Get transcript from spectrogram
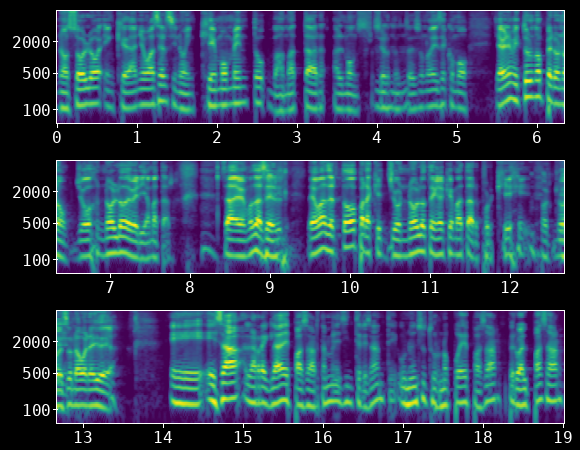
no solo en qué daño va a hacer, sino en qué momento va a matar al monstruo, ¿cierto? Ujú. Entonces uno dice como, ya viene mi turno, pero no, yo no lo debería matar. o sea, debemos hacer, debemos hacer todo para que yo no lo tenga que matar, porque ¿Por no es una buena idea. Eh, esa, la regla de pasar también es interesante. Uno en su turno puede pasar, pero al pasar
